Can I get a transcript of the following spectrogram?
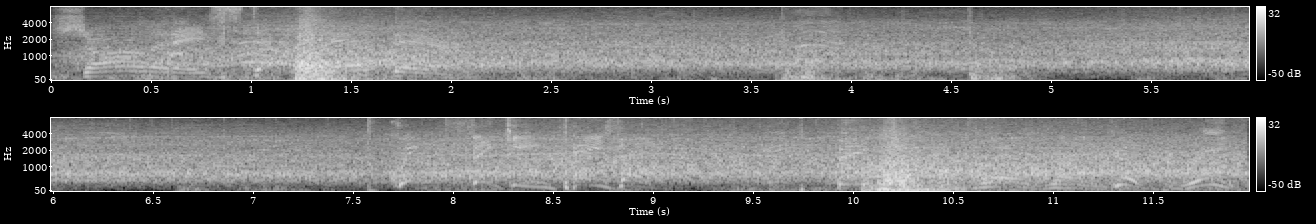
Charlotte a step ahead there. Quick thinking pays off. Big time clothesline. Good grief.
